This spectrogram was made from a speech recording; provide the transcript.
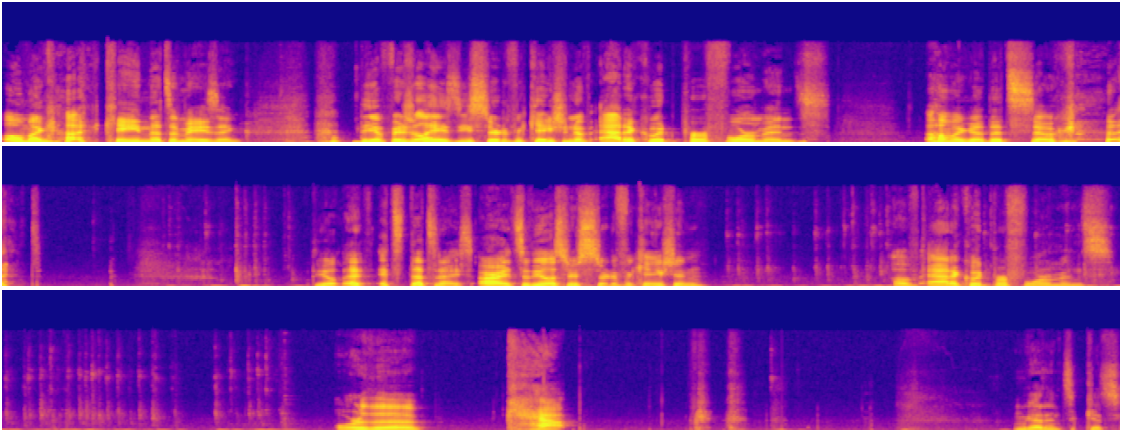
Oh my God, Kane, that's amazing. The official Hasty certification of adequate performance. Oh my God, that's so good. The, it's that's nice. All right, so the illustrator certification of adequate performance or the cap. I'm got it gets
